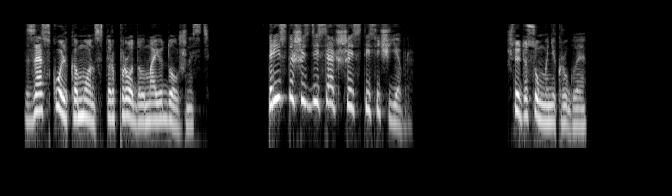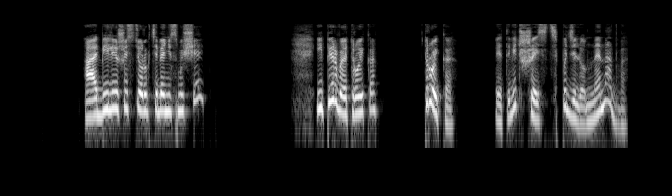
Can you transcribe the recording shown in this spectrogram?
за сколько монстр продал мою должность? — Триста шестьдесят шесть тысяч евро. Что это сумма не круглая? А обилие шестерок тебя не смущает? И первая тройка. Тройка — это ведь шесть, поделенная на два.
